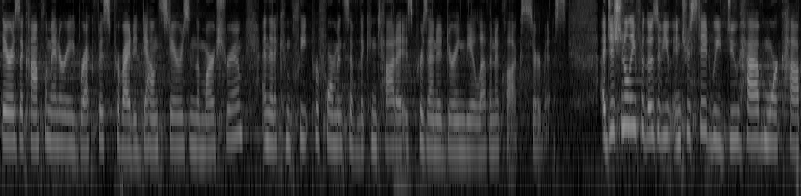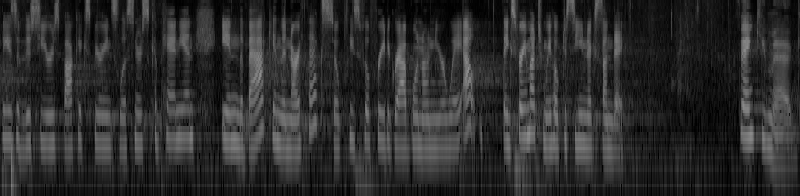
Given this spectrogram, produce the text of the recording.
there is a complimentary breakfast provided downstairs in the Marsh Room, and then a complete performance of the cantata is presented during the 11 o'clock service. Additionally, for those of you interested, we do have more copies of this year's Bach Experience Listener's Companion in the back in the narthex, so please feel free to grab one on your way out. Thanks very much, and we hope to see you next Sunday. Thank you, Meg.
